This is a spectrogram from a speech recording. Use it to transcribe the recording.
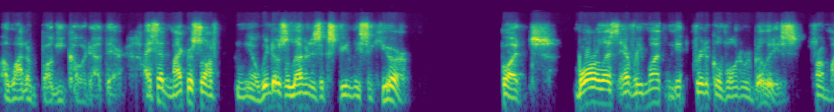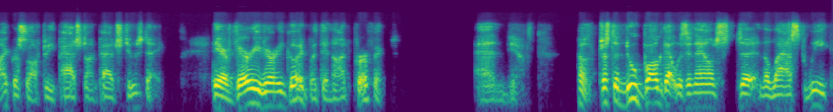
a lot of buggy code out there. I said Microsoft, you know, Windows 11 is extremely secure, but more or less every month we get critical vulnerabilities from Microsoft to be patched on Patch Tuesday. They are very, very good, but they're not perfect. And you know, oh, just a new bug that was announced uh, in the last week.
